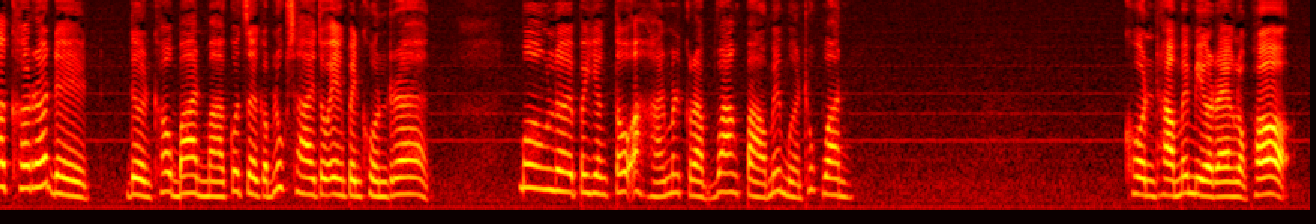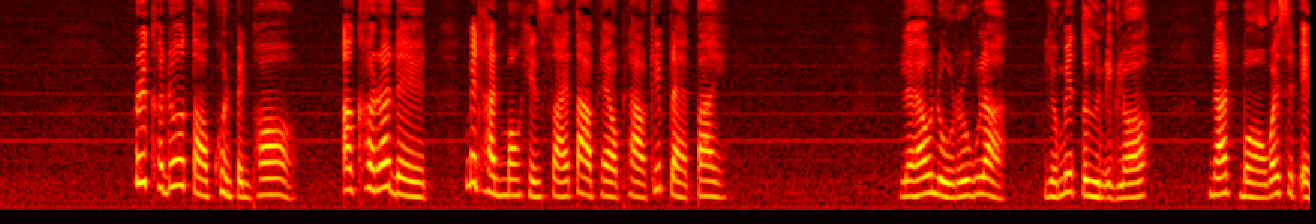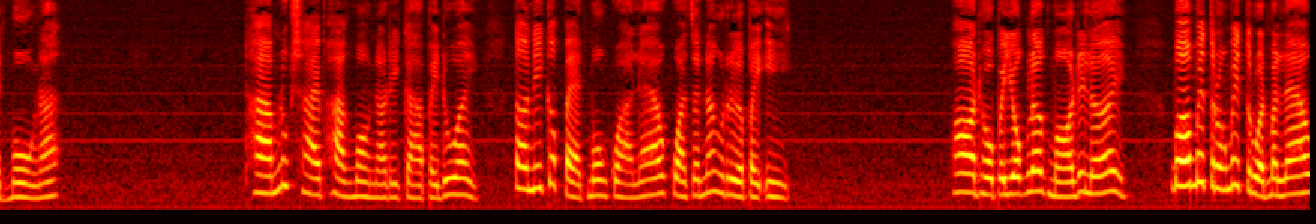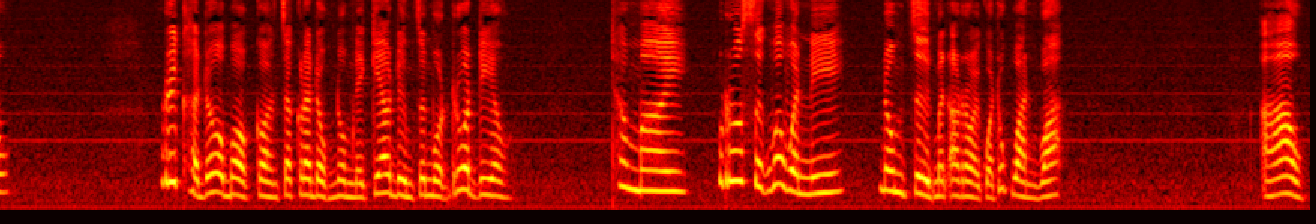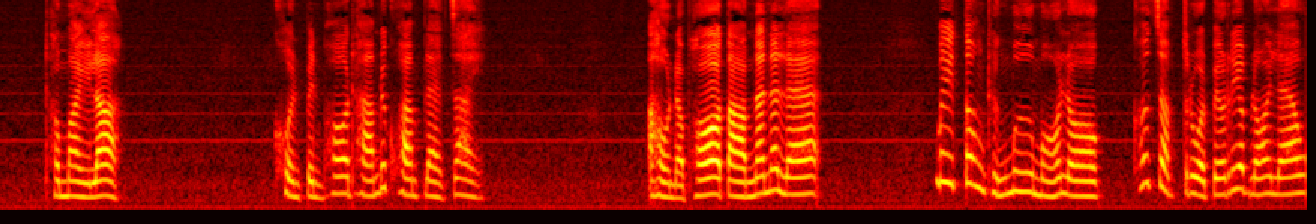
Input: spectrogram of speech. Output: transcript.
อัครเดชเดินเข้าบ้านมาก็เจอกับลูกชายตัวเองเป็นคนแรก มองเลยไปยังโต๊ะอาหารมันกลับว่างเปล่าไม่เหมือนทุกวัน คนทำไม่มีแรงหรอกพ่อ ริคาโดตอบคนเป็นพ่อ อัครเดชไม่ทันมองเห็นสายตาแผลวๆที่แปลกไป แล้วหนูรุ้งล่ะ ยังไม่ตื่นอีกเหรอ นัดหมอไว้สิบเอ็ดโมงนะ ถามลูกชายพางมองนาฬิกาไปด้วย ตอนนี้ก็แปดโมงกว่าแล้วกว่าจะนั่งเรือไปอีก พ่อโทรไปยกเลิกหมอได้เลย บอกไม่ตรงไม่ตรวจมาแล้ว ริคาโดบอกก่อนจะกระดกนมในแก้วดื่มจนหมดรวดเดียว ทำไม รู้สึกว่าวันนี้ นมจืดมันอร่อยกว่าทุกวันวะ อ้าวทำไมล่ะ คนเป็นพ่อถามด้วยความแปลกใจ เอานะพ่อตามนั้นนั่นแหละ ไม่ต้องถึงมือหมอหรอก เขาจับตรวจไปเรียบร้อยแล้ว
